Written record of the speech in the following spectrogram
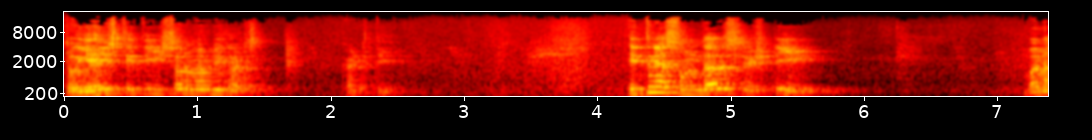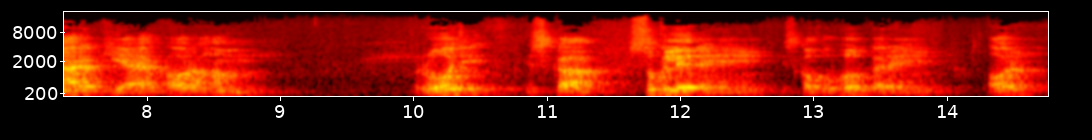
तो यही स्थिति ईश्वर में भी घट, घटती है। इतने सुंदर सृष्टि बना रखी है और हम रोज इसका सुख ले रहे हैं, इसका उपभोग कर रहे हैं, और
